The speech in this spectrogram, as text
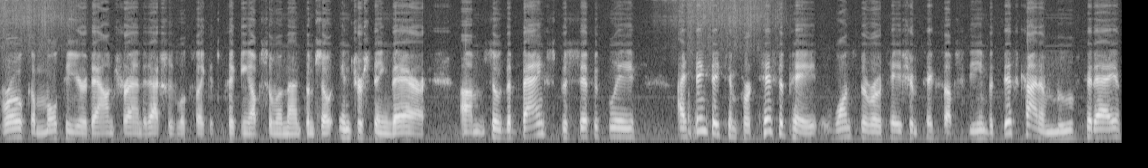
broke a multi-year downtrend. It actually looks like it's picking up some momentum. So interesting there. Um, so the banks specifically, I think they can participate once the rotation picks up steam. But this kind of move today,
